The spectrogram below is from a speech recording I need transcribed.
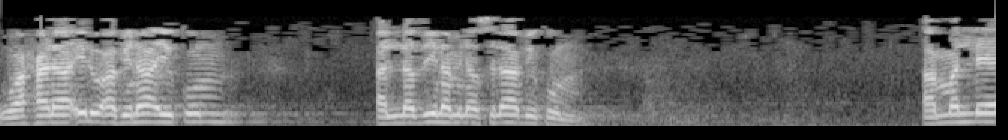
وحلائل أبنائكم الذين من أصلابكم. أما اللي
